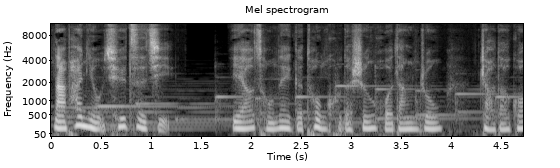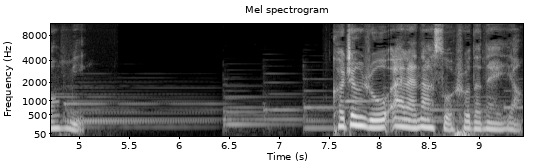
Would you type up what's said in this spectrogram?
哪怕扭曲自己，也要从那个痛苦的生活当中找到光明。可正如艾莱娜所说的那样，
